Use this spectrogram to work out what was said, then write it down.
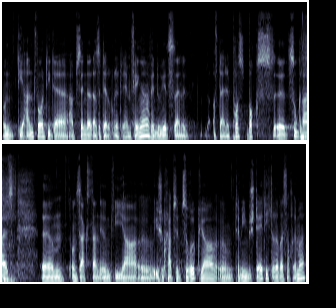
Und die Antwort, die der Absender, also der, oder der Empfänger, wenn du jetzt seine auf deine Postbox äh, zugreifst ähm, und sagst dann irgendwie, ja, äh, ich schreib's ihm zurück, ja, äh, Termin bestätigt oder was auch immer,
